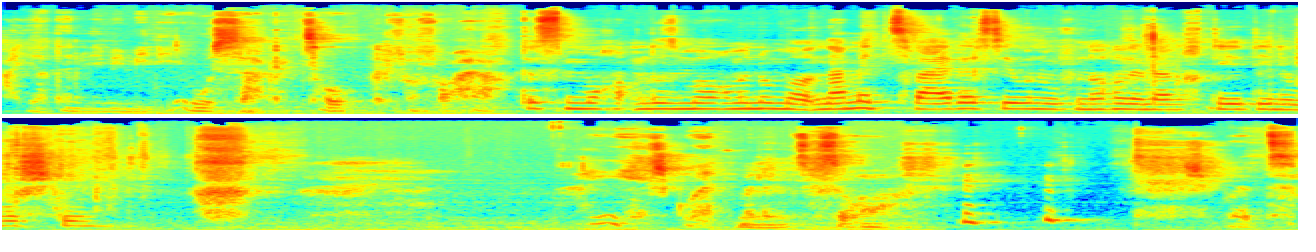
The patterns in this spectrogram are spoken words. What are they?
Ah ja, dann nehme ich meine Aussagen zurück von vorher. Das machen, das machen wir nochmal. Nehmen wir zwei Versionen auf und nachher lassen wir einfach die drin, die stimmt. Hey, ist gut, wir lassen es so. ist gut.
